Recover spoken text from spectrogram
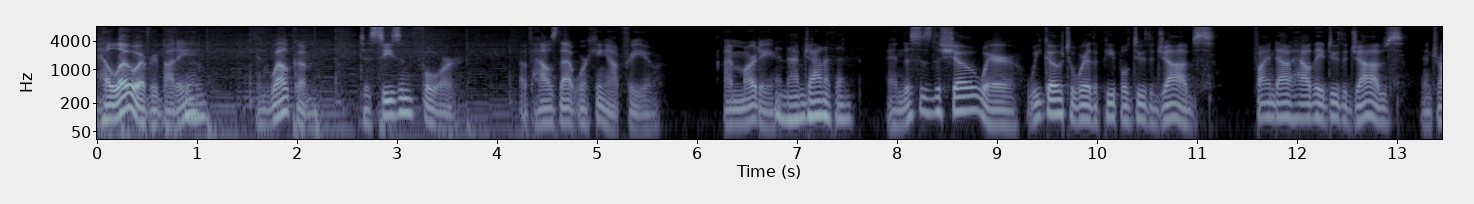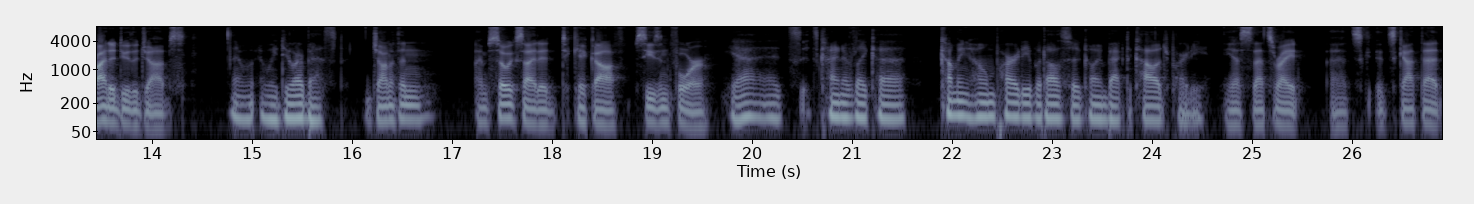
Hello, everybody, and welcome to season four of How's That Working Out for You? I'm Marty, And I'm Jonathan. and this is the show where we go to where the people do the jobs, find out how they do the jobs, and try to do the jobs. And we do our best. Jonathan, I'm so excited to kick off season four. Yeah, it's it's kind of like a coming home party, but also going back to college party. Yes, that's right. Uh, it's it's got that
